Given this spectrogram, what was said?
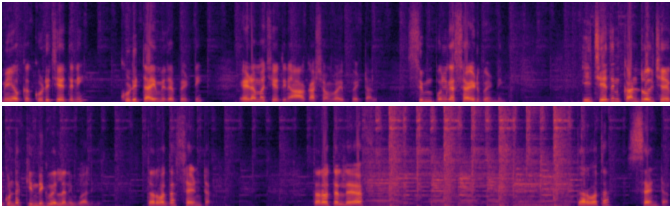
మీ యొక్క కుడి చేతిని కుడి తై మీద పెట్టి ఎడమ చేతిని ఆకాశం వైపు పెట్టాలి. సింపుల్గా సైడ్ బెండింగ్. ఈ చేతిని కంట్రోల్ చేయకుండా కిందికి వెళ్ళనివ్వాలి. తర్వాత సెంటర్. తర్వాత లెఫ్ట్. తర్వాత centre.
